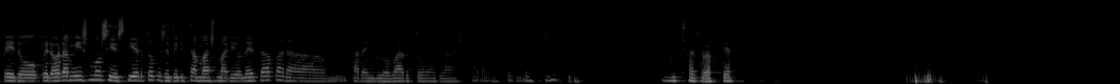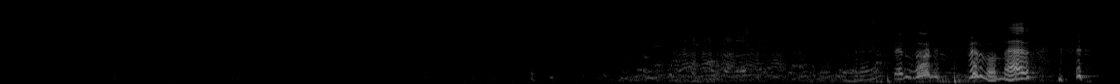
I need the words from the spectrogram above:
Pero, pero ahora mismo sí es cierto que se utiliza más marioneta para, para englobar todas las, todas las técnicas. Muchas gracias. Perdón, perdonad.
